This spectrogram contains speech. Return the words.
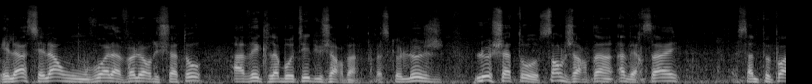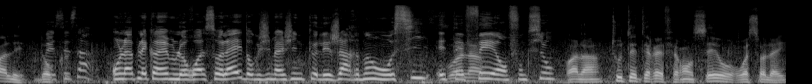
Et là, c'est là où on voit la valeur du château avec la beauté du jardin. Parce que le, le château sans le jardin à Versailles, ça ne peut pas aller. Donc, c'est ça. On l'appelait quand même le roi soleil, donc j'imagine que les jardins ont aussi été Voilà. faits en fonction. Voilà, tout était référencé au Roi Soleil.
